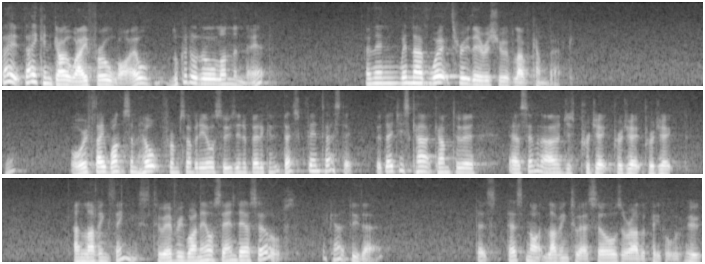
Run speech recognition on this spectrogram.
They, they can go away for a while, look at it all on the net, and then when they've worked through their issue of love, come back. Or if they want some help from somebody else who's in a better condition, that's fantastic. But they just can't come to a, our seminar and just project, project, project unloving things to everyone else and ourselves. They can't do that. That's, that's not loving to ourselves or other people who.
